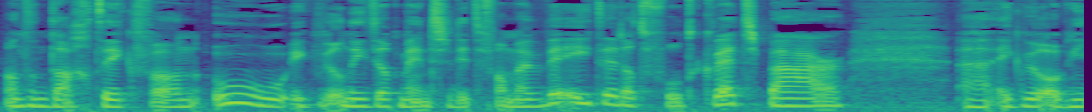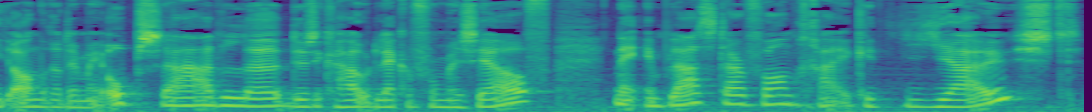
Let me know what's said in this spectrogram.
Want dan dacht ik van, oeh, ik wil niet dat mensen dit van mij weten, dat voelt kwetsbaar. Uh, ik wil ook niet anderen ermee opzadelen, dus ik hou het lekker voor mezelf. Nee, in plaats daarvan ga ik het juist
